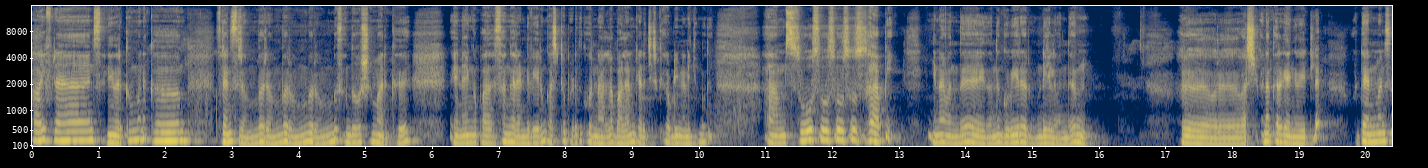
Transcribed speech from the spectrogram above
ஹாய் ஃப்ரெண்ட்ஸ் அனைவருக்கும் வணக்கம். ஃப்ரெண்ட்ஸ் ரொம்ப ரொம்ப ரொம்ப ரொம்ப சந்தோஷமாக இருக்குது ஏன்னா எங்கள் பசங்க ரெண்டு பேரும் கஷ்டப்படுறதுக்கு ஒரு நல்ல பலன் கிடச்சிருக்கு அப்படின்னு நினைக்கும்போது so so so so happy ஏன்னா வந்து இது வந்து குபேரர் உண்டியில் வந்து ஒரு ஒரு வருஷக்கணக்காக இருக்குது எங்கள் வீட்டில் ஒரு டென் மந்த்ஸ்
